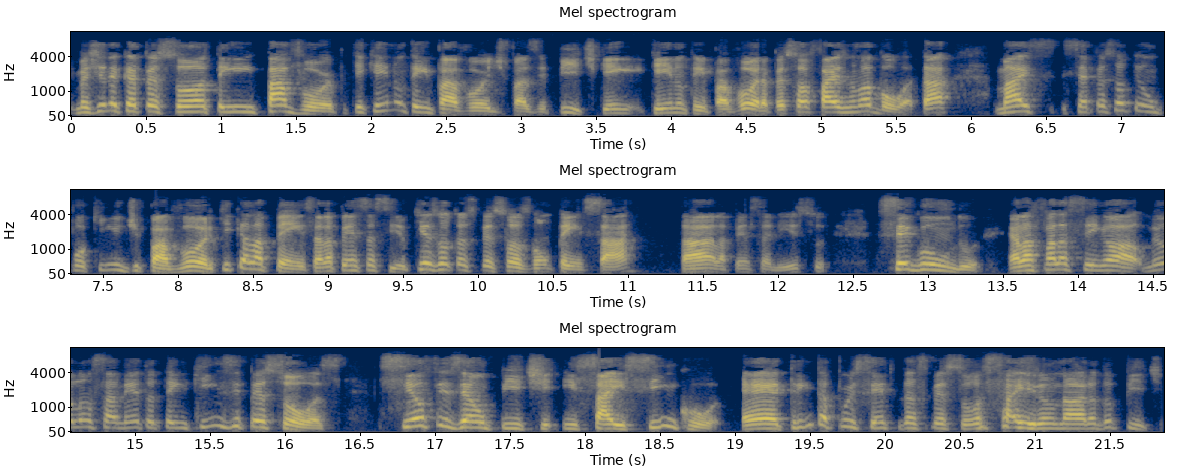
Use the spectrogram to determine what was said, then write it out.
imagina que a pessoa tem pavor, porque quem não tem pavor de fazer pitch, quem, quem não tem pavor, a pessoa faz numa boa, tá? Mas se a pessoa tem um pouquinho de pavor, o que, que ela pensa? Ela pensa assim, o que as outras pessoas vão pensar, tá? Ela pensa nisso. Segundo, ela fala assim, ó, meu lançamento tem 15 pessoas. Se eu fizer um pitch e sair 5, é 30% das pessoas saíram na hora do pitch.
